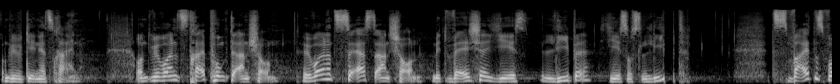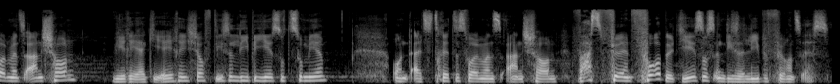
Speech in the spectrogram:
und wir gehen jetzt rein. Und wir wollen uns drei Punkte anschauen. Wir wollen uns zuerst anschauen, mit welcher Liebe Jesus liebt. Zweitens wollen wir uns anschauen, wie reagiere ich auf diese Liebe Jesu zu mir? Und als drittes wollen wir uns anschauen, was für ein Vorbild Jesus in dieser Liebe für uns ist.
